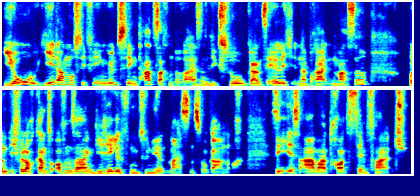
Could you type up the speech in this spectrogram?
jo, jeder muss die für ihn günstigen Tatsachen beweisen, liegst du ganz ehrlich in der breiten Masse. Und ich will auch ganz offen sagen, die Regel funktioniert meistens sogar noch. Sie ist aber trotzdem falsch.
